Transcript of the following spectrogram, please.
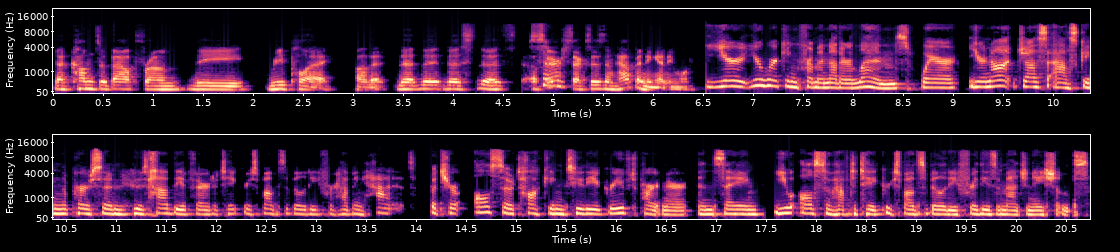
that comes about from the replay of it. The the the, the so affair sex isn't happening anymore. You're you're working from another lens where you're not just asking the person who's had the affair to take responsibility for having had it, but you're also talking to the aggrieved partner and saying you also have to take responsibility for these imaginations.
